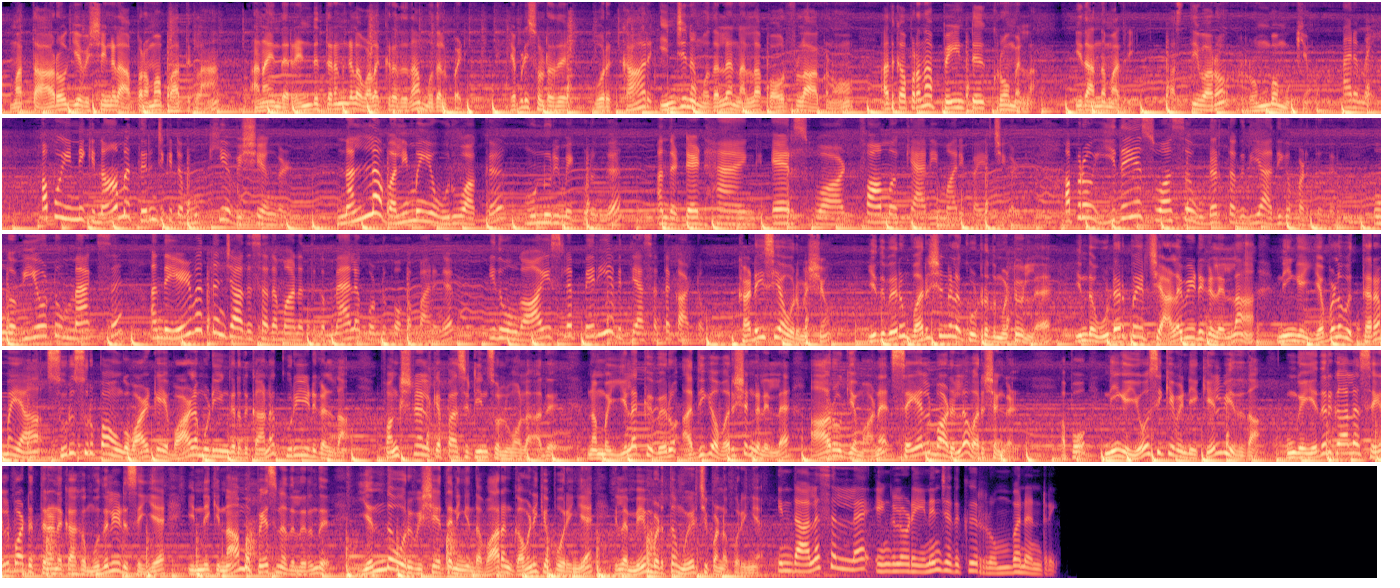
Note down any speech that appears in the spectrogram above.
மற்ற ஆரோக்கிய விஷயங்களை அப்புறமா பார்த்துக்கலாம். ஆனா இந்த ரெண்டு திறன்களை வளர்க்கறது தான் முதல் படி. எப்படி சொல்றது? ஒரு கார் இன்ஜினை முதல்ல நல்லா பவர்ஃபுல்லா ஆக்கணும். அதுக்கப்புறம் தான் பெயிண்ட் குரோம் எல்லாம். இது அந்த மாதிரி. அஸ்திவாரம் ரொம்ப முக்கியம். அருமை. அப்போ இன்னைக்கு நாம தெரிஞ்சுக்கிட்ட முக்கிய விஷயங்கள். நல்ல வலிமையை உருவாக்க முன்னுரிமை கொடுங்க. அந்த dead hang air squat farmer carry மாதிரி பயிற்சிகள். அப்புறம் இதய சுவாச உடற்தகுதியை அதிகப்படுத்துங்க. உங்கள் வியோ டூ மேக்ஸை அந்த எழுபத்தஞ்சாவது சதமானத்துக்கு மேலே கொண்டு போக பாருங்கள் இது உங்கள் ஆயுஸில் பெரிய வித்தியாசத்தை காட்டும். கடைசியா ஒரு விஷயம். இது வெறும் வருஷங்களை கூட்டுறது மட்டும் இல்ல இந்த உடற்பயிற்சி அளவீடுகள் எல்லாம் நீங்க எவ்வளவு திறமையா சுறுசுறுப்பா உங்க வாழ்க்கையை வாழ முடியுங்கிறதுக்கான குறியீடுகள் தான். ஃபங்க்ஷனல் கெப்பாசிட்டின்னு சொல்லுவோம்ல அது. நம்ம இலக்கு வெறும் அதிக வருஷங்கள் இல்ல ஆரோக்கியமான செயல்பாடுள்ள வருஷங்கள். அப்போ நீங்க யோசிக்க வேண்டிய கேள்வி இதுதான். உங்க எதிர்கால செயல்பாட்டு திறனுக்காக முதலீடு செய்ய இன்னைக்கு நாம பேசினதுல இருந்து எந்த ஒரு விஷயத்தை நீங்க இந்த வாரம் கவனிக்க போறீங்க? இல்ல மேம்படுத்த முயற்சி பண்ண போறீங்க? இந்த அலசல்ல எங்களோட இணைஞ்சதுக்கு ரொம்ப நன்றி.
